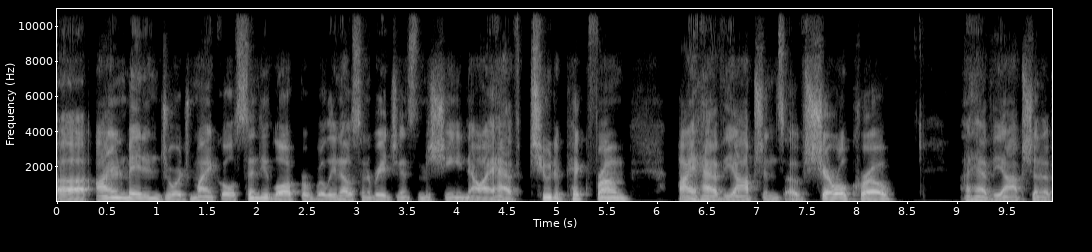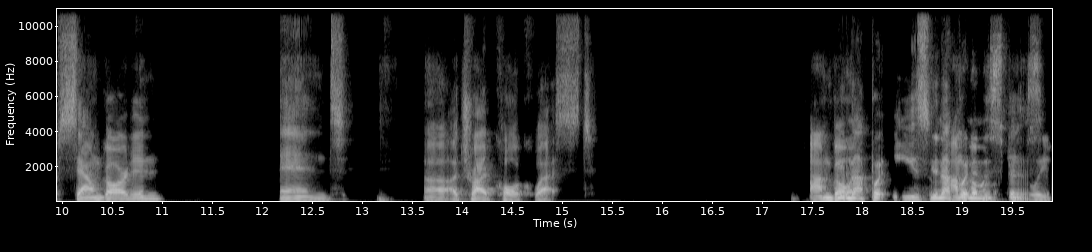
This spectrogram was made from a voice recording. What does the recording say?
uh Iron Maiden, George Michael, Cyndi Lauper, Willie Nelson, Rage Against the Machine. Now I have two to pick from. I have the options of Sheryl Crow. I have the option of Soundgarden and uh, a tribe called Quest. I'm You're going not put. You're not putting in the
